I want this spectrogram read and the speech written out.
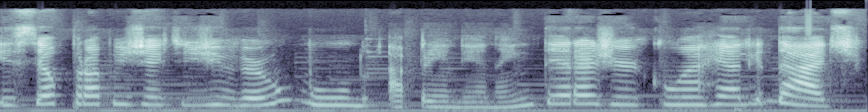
e seu próprio jeito de ver o mundo, aprendendo a interagir com a realidade.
